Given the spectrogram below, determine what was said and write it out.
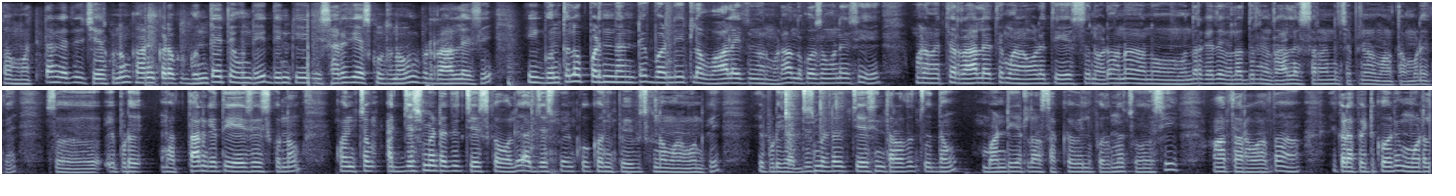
సో మొత్తానికి అయితే చేరుకున్నాం కానీ ఇక్కడ ఒక గుంత అయితే ఉంది. దీనికి సరి చేసుకుంటున్నాము. ఇప్పుడు రాళ్ళేసి. ఈ గుంతలో పడిందంటే బండి ఇట్లా వాల్ అవుతుంది అనమాట అందుకోసం అనేసి మనం అయితే రాళ్ళైతే మన వాడైతే వేస్తున్నాడు. అన్న నువ్వు ముందరకైతే వెళ్ళొద్దు నేను రాలేస్తానని చెప్పినాడు మన తమ్ముడైతే. సో ఇప్పుడు మొత్తానికి అయితే వేసేసుకున్నాం. కొంచెం అడ్జస్ట్మెంట్ అయితే చేసుకోవాలి. అడ్జస్ట్మెంట్కు కొంచెం పిలిపించుకున్నాం మన వానికి ఇప్పుడు ఈ అడ్జస్ట్మెంట్ అయితే చేసిన తర్వాత చూద్దాం. బండి ఎట్లా చక్కగా వెళ్ళిపోతుందో చూసి ఆ తర్వాత ఇక్కడ పెట్టుకొని మూటలు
